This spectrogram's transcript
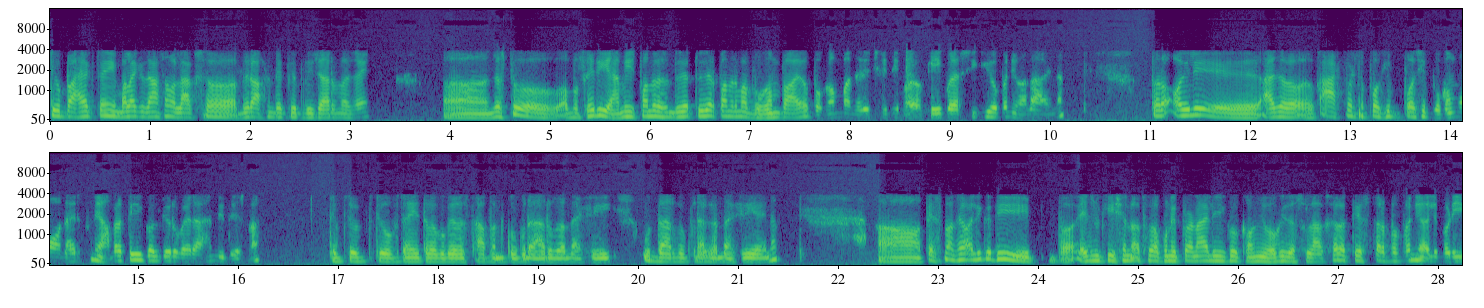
त्यो बाहेक चाहिँ मलाई जहाँसम्म लाग्छ मेरो आफ्नो व्यक्तिगत विचारमा चाहिँ जस्तो अब फेरि हामी पन्ध्र दुई हजार दुई हजार पन्ध्रमा भूकम्प आयो भूकम्पमा धेरै क्षति भयो केही कुरा सिकियो पनि होला होइन। तर अहिले आज आठ वर्ष पछि पछि भूकम्प आउँदाखेरि पनि हाम्रा त्यही गल्तीहरू भइरहेको नि देशमा। त्यो त्यो त्यो चाहिँ तपाईँको व्यवस्थापनको कुराहरू गर्दाखेरि उद्धारको कुरा गर्दाखेरि होइन? त्यसमा चाहिँ अलिकति एजुकेसन अथवा कुनै प्रणालीको कमी हो कि जस्तो लाग्छ र त्यसतर्फ पनि अलिक बढी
